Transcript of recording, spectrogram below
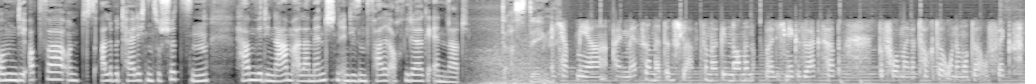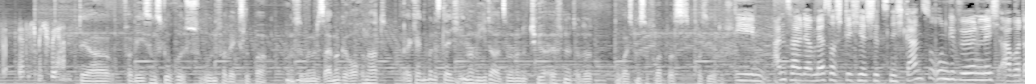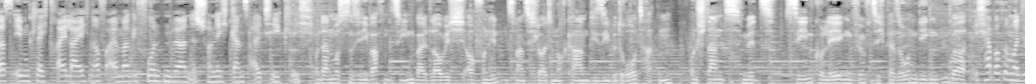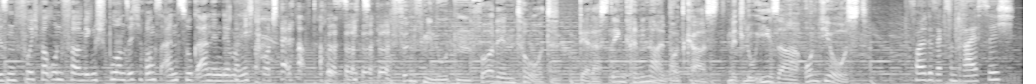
Um die Opfer und alle Beteiligten zu schützen, haben wir die Namen aller Menschen in diesem Fall auch wieder geändert. Das Ding. Ich habe mir ein Messer mit ins Schlafzimmer genommen, weil ich mir gesagt habe, bevor meine Tochter ohne Mutter aufwächst, werde ich mich wehren. Der Verwesungsgeruch ist unverwechselbar. Also wenn man das einmal gerochen hat, erkennt man das gleich immer wieder. Also wenn man eine Tür öffnet, oder weiß man sofort, was passiert ist. Die Anzahl der Messerstiche ist jetzt nicht ganz so ungewöhnlich, aber dass eben gleich drei Leichen auf einmal gefunden werden, ist schon nicht ganz alltäglich. Und dann mussten sie die Waffen ziehen, weil, glaube ich, auch von hinten 20 Leute noch kamen, die sie bedroht hatten. Und stand mit zehn Kollegen, 50 Personen gegenüber. Ich habe auch immer diesen furchtbar unförmigen Spurensicherungsanzug an, in dem man nicht vorteilhaft aussieht. Fünf Minuten vor dem Tod. Der Das Ding Kriminalpodcast mit Luisa und Jost. Folge 36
